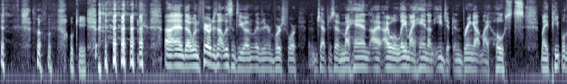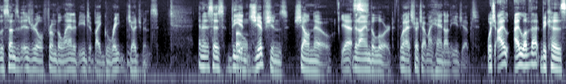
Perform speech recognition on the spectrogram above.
okay. uh, and uh, when Pharaoh does not listen to you, I'm living here in verse 4, chapter 7. My hand, I, I will lay my hand on Egypt and bring out my hosts, my people, the sons of Israel, from the land of Egypt by great judgments. And then it says, The Boom. Egyptians shall know Yes. that I am the Lord when I stretch out my hand on Egypt. Which I I love that because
